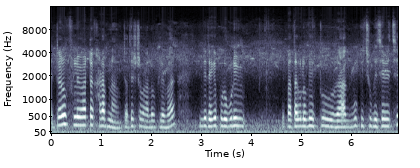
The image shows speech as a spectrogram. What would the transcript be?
এটারও ফ্লেভারটা খারাপ না, যথেষ্ট ভালো ফ্লেভার কিন্তু এটাকে পুরোপুরি এই পাতাগুলোকে একটু রাখব কিছু বেছে বেছে।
